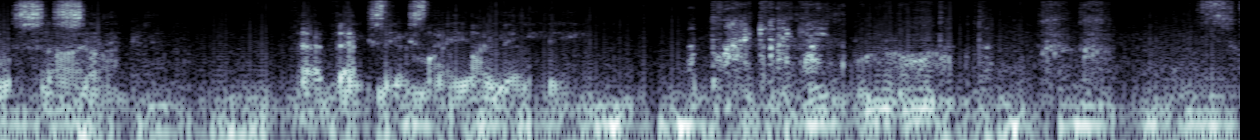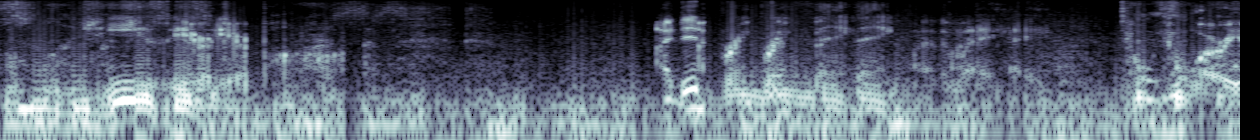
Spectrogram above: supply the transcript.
wrong side, that makes them my enemy. A black and white world. So much easier to parse. I did bring bring the thing, by the way. Hey, don't you worry.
